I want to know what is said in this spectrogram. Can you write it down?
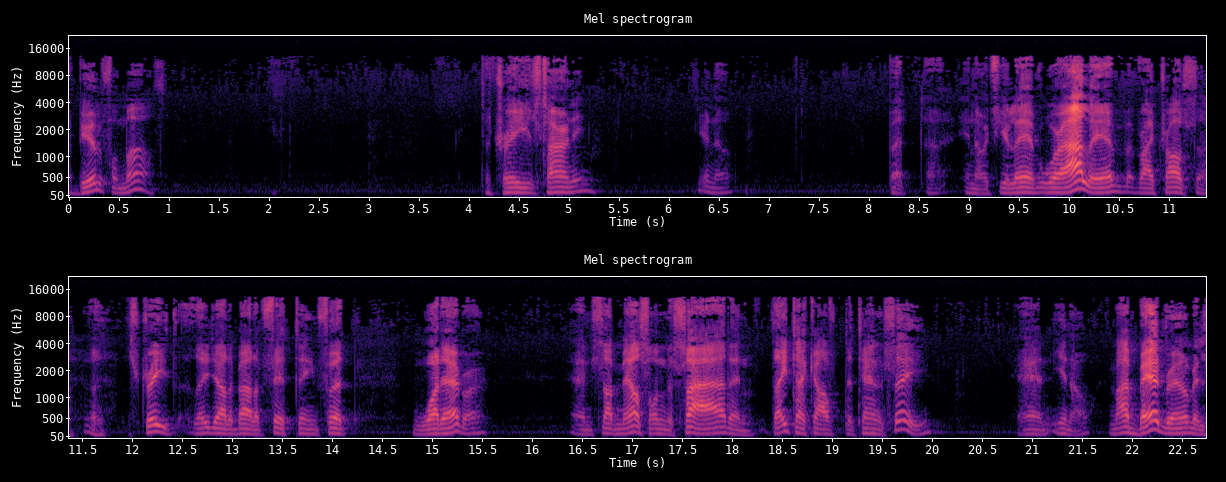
a beautiful month. The trees turning, you know. But, uh, you know, if you live where I live, right across the, the street, they got about a 15 foot whatever and something else on the side, and they take off to Tennessee. And, you know, my bedroom is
